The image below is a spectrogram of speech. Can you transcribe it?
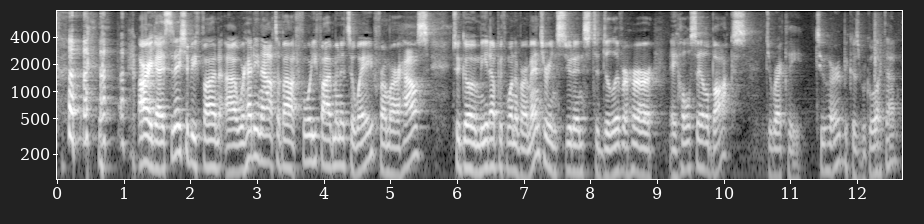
All right, guys, today should be fun. Uh, we're heading out about 45 minutes away from our house to go meet up with one of our mentoring students to deliver her a wholesale box directly to her because we're cool like that.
